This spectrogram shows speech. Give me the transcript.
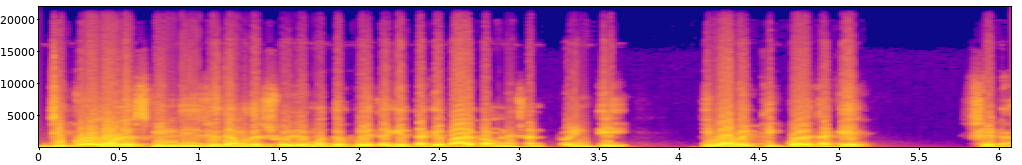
যে কোনো ধরনের স্কিন ডিজিজ যদি আমাদের শরীরের মধ্যে হয়ে থাকে, তাকে বায়ো কম্বিনেশন টোয়েন্টি কীভাবে ঠিক করে থাকে সেটা।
